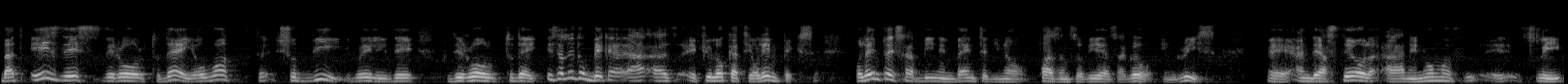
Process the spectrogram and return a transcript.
But is this the role today, or what should be really the the role today? Is a little bit uh, as if you look at the Olympics. Olympics have been invented, you know, thousands of years ago in Greece uh, and they are still an enormously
